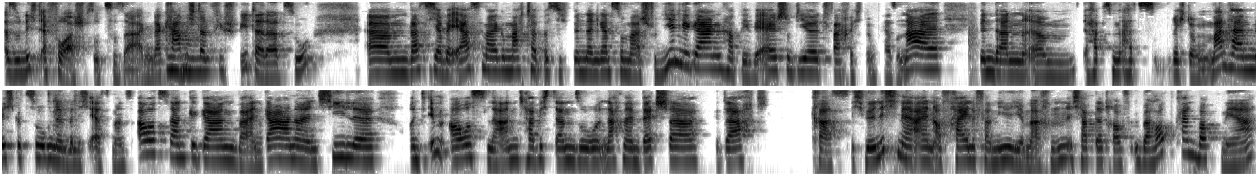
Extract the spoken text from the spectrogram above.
also nicht erforscht sozusagen. Da kam mhm. ich dann viel später dazu. Ähm, was ich aber erstmal gemacht habe, ist, ich bin dann ganz normal studieren gegangen, habe BWL studiert, Fachrichtung Personal, bin dann, ähm, hat's, hat's Richtung Mannheim mich gezogen, dann bin ich erstmal ins Ausland gegangen, war in Ghana, in Chile und im Ausland habe ich dann so nach meinem Bachelor gedacht, krass, ich will nicht mehr einen auf heile Familie machen, ich habe darauf überhaupt keinen Bock mehr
